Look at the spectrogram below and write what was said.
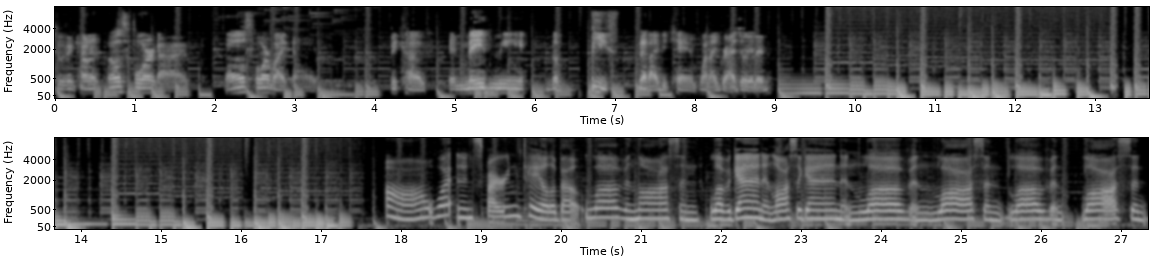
to have encountered those four guys, those four white guys, because it made me the beast that I became when I graduated. Aw, what an inspiring tale about love and loss and love again and loss again and love and loss and love and loss and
